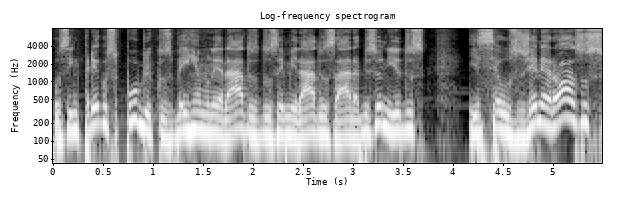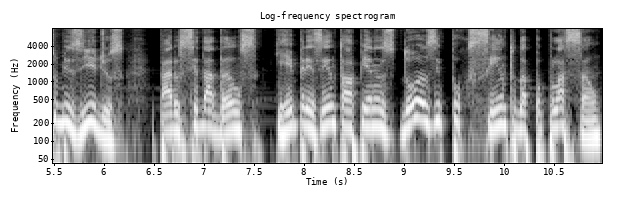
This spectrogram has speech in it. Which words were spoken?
os empregos públicos bem remunerados dos Emirados Árabes Unidos e seus generosos subsídios para os cidadãos que representam apenas 12% da população,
